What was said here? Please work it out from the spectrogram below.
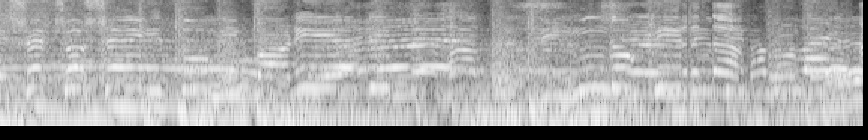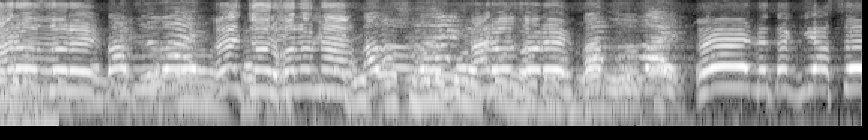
এসেছ সেই তুমি বাড়িয়ে দিতে। দিন দুঃখীর আরও জোরে। এই জোর হলো না। আরও জোরে। এ নেতা কি আছে?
